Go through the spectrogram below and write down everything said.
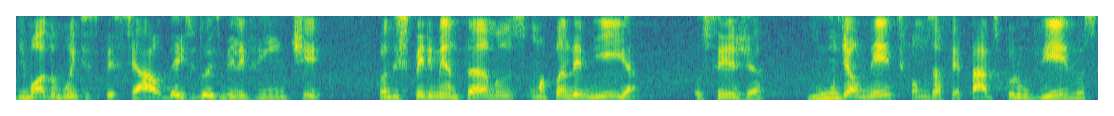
de modo muito especial desde 2020, quando experimentamos uma pandemia, ou seja, mundialmente fomos afetados por um vírus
